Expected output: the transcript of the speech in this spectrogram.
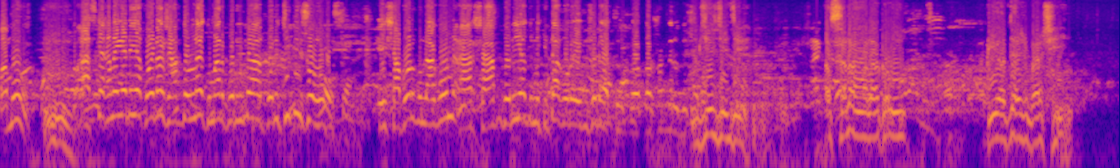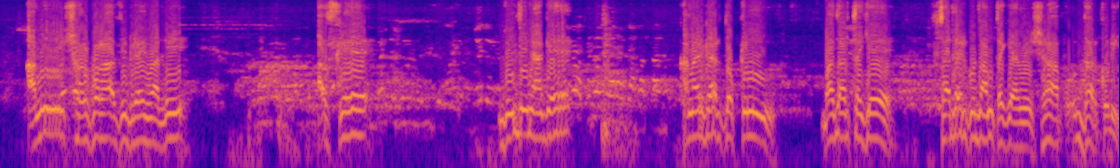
মামু আজকে এখানে গিয়ে কয়টা সাপ ধরলে? তোমার পরিবার পরিচিতি সহ। এই সাপর গুণাগুণ আর সাপ ধরিয়া তুমি কিতা করো? এই বিষয়টা দর্শকদের উদ্দেশ্যে জি জি জি। আসসালামু আলাইকুম প্রিয় দেশবাসী। আমি সরফরাজ ইব্রাহিম আলী। আজকে দুই দিন আগে কানারঘাট দক্ষিণ বাজার থেকে চালের গুদাম থেকে আমি সাপ উদ্ধার করি।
